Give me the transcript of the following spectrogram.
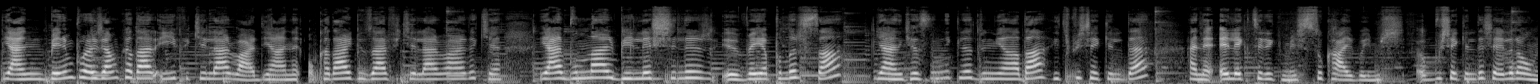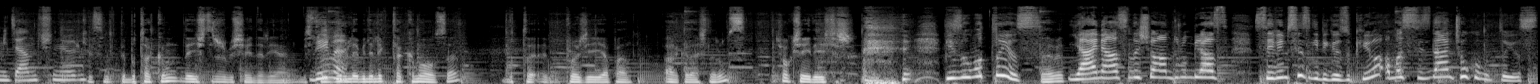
Yani benim projem kadar iyi fikirler vardı. Yani o kadar güzel fikirler vardı ki. Yani bunlar birleşilir e, ve yapılırsa yani kesinlikle dünyada hiçbir şekilde hani elektrikmiş, su kaybıymış e, bu şekilde şeyler olmayacağını düşünüyorum. Kesinlikle bu takım değiştirir bir şeyler yani. Bir sürdürülebilirlik takımı olsa bu, bu projeyi yapan arkadaşlarımız çok şey değişir. Biz umutluyuz. Evet. Yani aslında şu an durum biraz sevimsiz gibi gözüküyor ama sizden çok umutluyuz.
